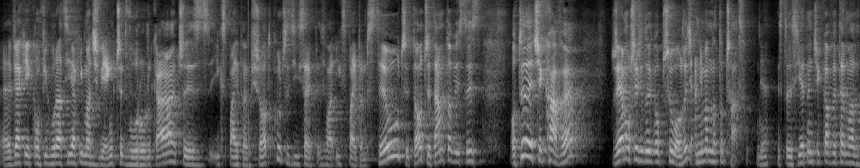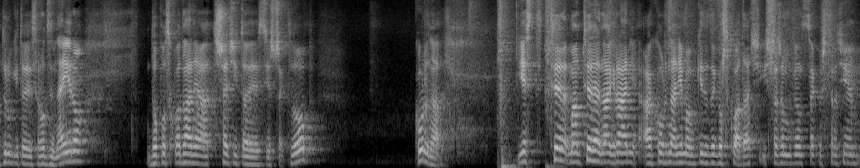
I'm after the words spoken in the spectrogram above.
e, w jakiej konfiguracji, jaki ma dźwięk, czy dwururka, czy z X-Pipe'em w środku, czy z X-Pipe'em z tyłu, czy to, czy tamto, więc to jest o tyle ciekawe, że ja muszę się do tego przyłożyć, a nie mam na to czasu. Nie? Więc to jest jeden ciekawy temat, drugi to jest Rodzyneiro do poskładania, trzeci to jest jeszcze klub. Kurna, jest tyle, mam tyle nagrań, a kurna nie mam kiedy tego składać i szczerze mówiąc jakoś straciłem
